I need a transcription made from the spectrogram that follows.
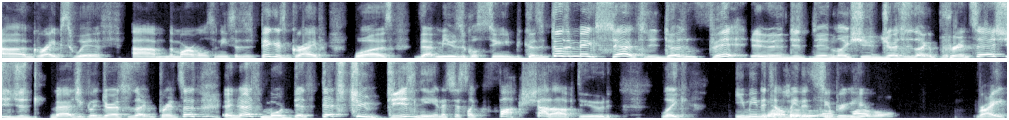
uh gripes with um the Marvels, and he says his biggest gripe was that musical scene because it doesn't make sense. It doesn't fit. And it just didn't like she dresses like a princess. She just magically dresses like a princess, and that's more that's that's too Disney. And it's just like fuck, shut up, dude. Like, you mean to tell me that superhero right?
